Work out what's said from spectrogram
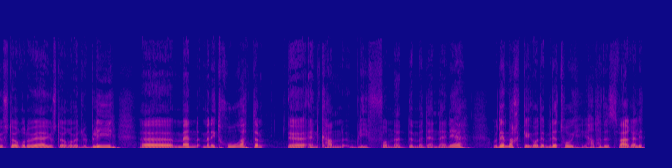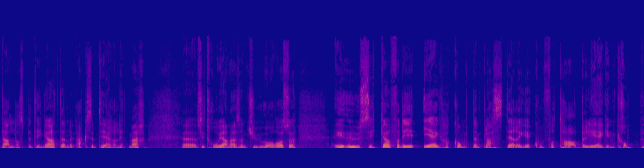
Jo større du er, jo større vil du bli. Uh, men, men jeg tror at en kan bli fornøyd med den en er. Og det merker jeg, det, men det tror jeg gjerne dessverre er litt aldersbetinga. At en aksepterer litt mer. Så jeg tror gjerne sånn 20 år. Og så jeg er usikker, fordi jeg har kommet til en plass der jeg er komfortabel i egen kropp.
